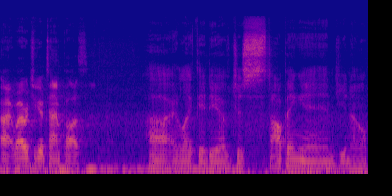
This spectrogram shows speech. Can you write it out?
All right. Why would you go time pause? Uh, I like the idea of just stopping and you know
